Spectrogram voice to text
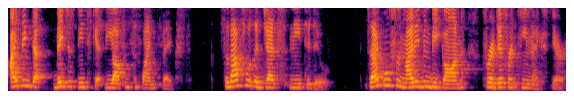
I think that they just need to get the offensive line fixed. So that's what the Jets need to do. Zach Wilson might even be gone for a different team next year.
